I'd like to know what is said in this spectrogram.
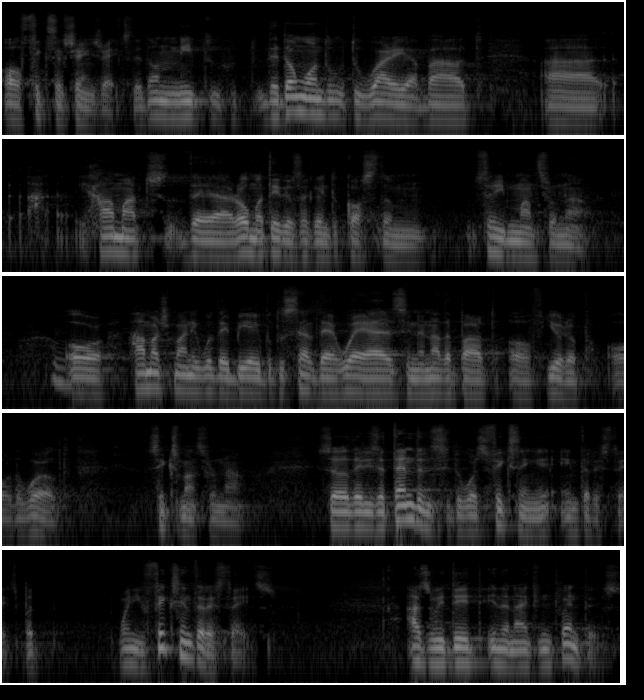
of fixed exchange rates. They don't, need to, they don't want to, to worry about uh, how much their raw materials are going to cost them three months from now? Mm. Or how much money will they be able to sell their wares in another part of Europe or the world six months from now? So there is a tendency towards fixing interest rates. But when you fix interest rates, as we did in the 1920s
